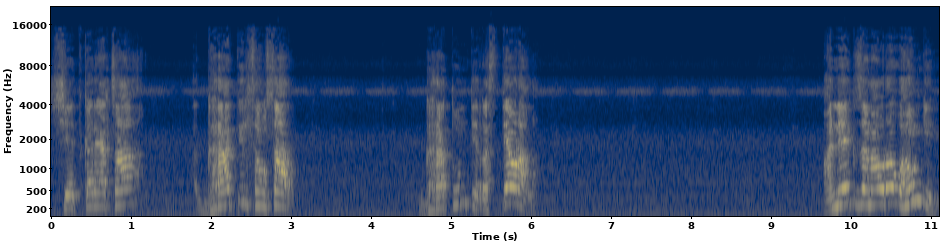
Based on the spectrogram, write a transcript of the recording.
शेतकऱ्याचा घरातील संसार घरातून ते रस्त्यावर आला. अनेक जनावरं वाहून गेली.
